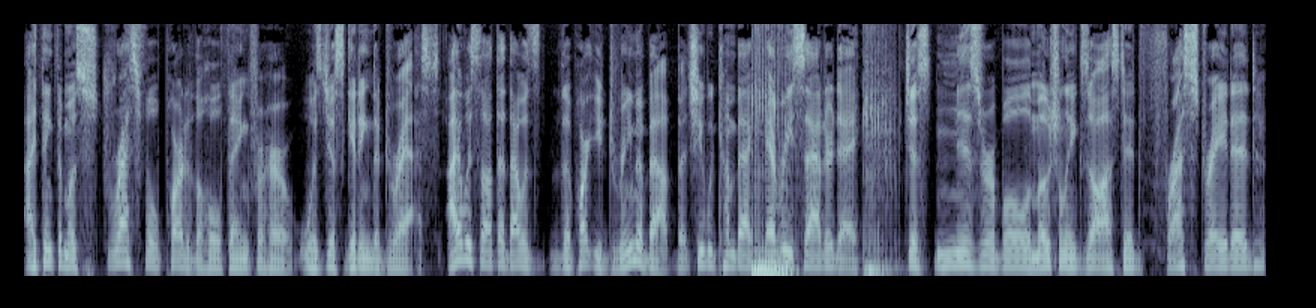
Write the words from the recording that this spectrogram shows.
I think the most stressful part of the whole thing for her was just getting the dress. I always thought that that was the part you dream about, but she would come back every Saturday just miserable, emotionally exhausted, frustrated.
